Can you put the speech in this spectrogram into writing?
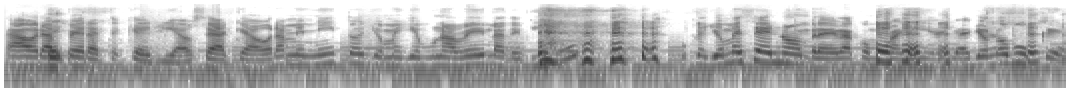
Ahora, espérate, quería, o sea que ahora me mito, yo me llevo una vela de vino, porque yo me sé el nombre de la compañía, ya yo lo busqué.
